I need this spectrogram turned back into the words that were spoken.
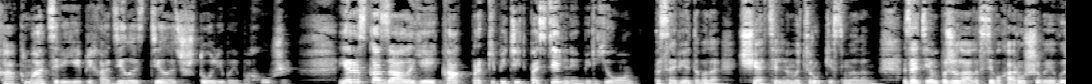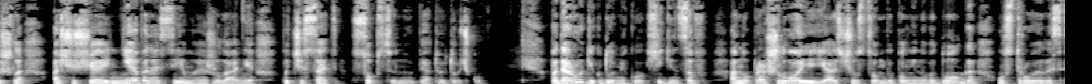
как матери ей приходилось делать что-либо и похуже. Я рассказала ей, как прокипятить постельное белье, посоветовала тщательно мыть руки с мылом, затем пожелала всего хорошего и вышла, ощущая невыносимое желание почесать собственную пятую точку. По дороге к домику Хиггинсов оно прошло, и я с чувством выполненного долга устроилась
